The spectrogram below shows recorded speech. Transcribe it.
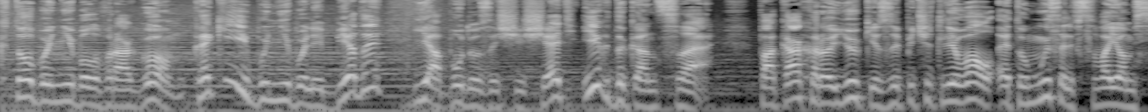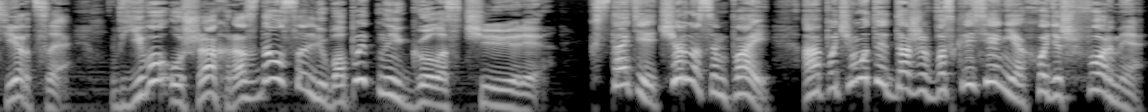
Кто бы ни был врагом, какие бы ни были беды, я буду защищать их до конца. Пока Харуюки запечатлевал эту мысль в своем сердце, в его ушах раздался любопытный голос Чиури. «Кстати, Черно-сэмпай, а почему ты даже в воскресенье ходишь в форме?»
